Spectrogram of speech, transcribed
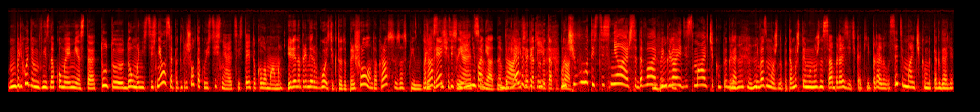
мы приходим в незнакомое место, тут э, дома не стеснялся, а потом пришел такой и стесняется, и стоит около мамы. Или, например, в гости кто-то пришел, он так раз за спину раз прячется, и, стесняется. и непонятно. Да, и такие, так аккуратно. Ну чего ты стесняешься? Давай, угу. поиграй, иди с мальчиком, поиграй. Угу, угу. Невозможно, потому что ему нужно сообразить, какие правила с этим мальчиком и так далее.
